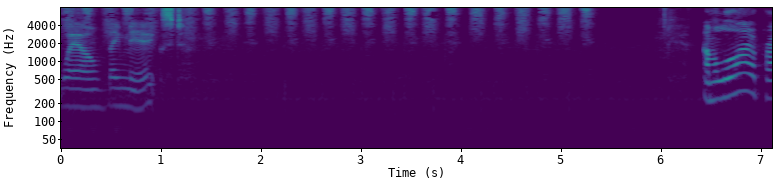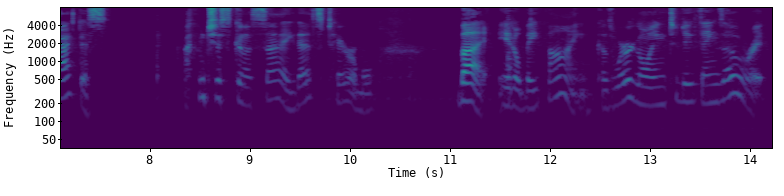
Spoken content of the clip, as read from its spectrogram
Well, they mixed. I'm a little out of practice. I'm just going to say, that's terrible. But it'll be fine because we're going to do things over it.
